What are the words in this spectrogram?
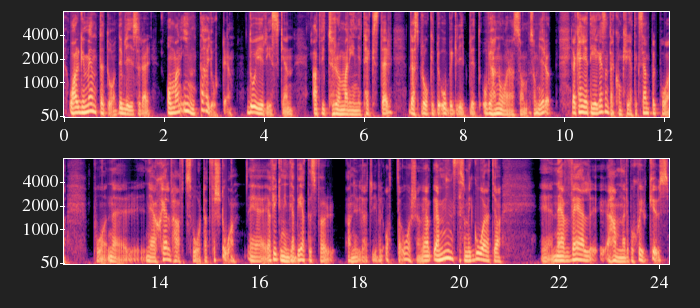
och argumentet då, det blir sådär, om man inte har gjort det, då är risken att vi trummar in i texter där språket blir obegripligt och vi har några som, som ger upp. Jag kan ge ett eget sånt där konkret exempel på, på när, när jag själv haft svårt att förstå. Eh, jag fick ju min diabetes för ja, nu, det är väl åtta år sedan. Jag, jag minns det som igår att jag, eh, när jag väl hamnade på sjukhus,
